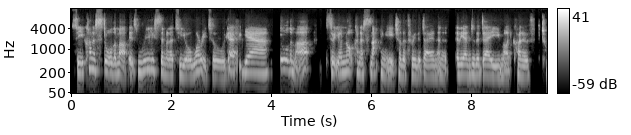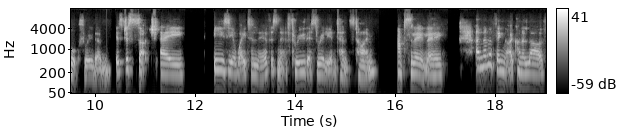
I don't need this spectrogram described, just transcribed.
So you kind of store them up. It's really similar to your worry tool again. Yeah. Store them up so you're not kind of snapping at each other through the day and then at, at, the end of the day you might kind of talk through them. It's just such a easier way to live isn't it through this really intense time. Absolutely. Another thing that i kind of love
